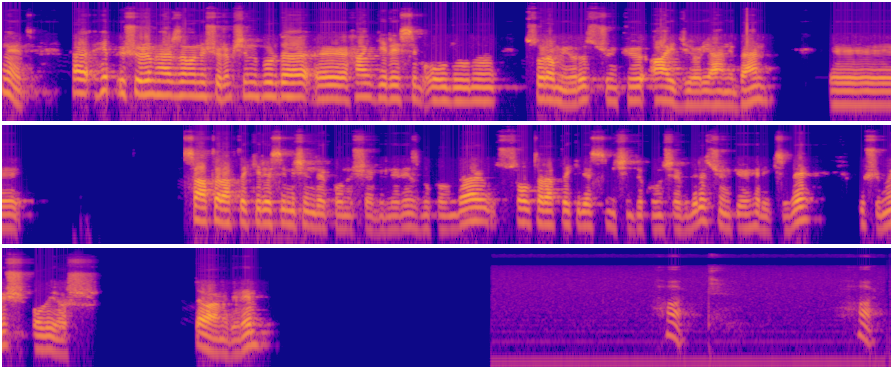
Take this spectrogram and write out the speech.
Evet. Hep üşürüm, her zaman üşürüm. Şimdi burada e, hangi resim olduğunu soramıyoruz. Çünkü I diyor yani ben. E, sağ taraftaki resim için de konuşabiliriz bu konuda. Sol taraftaki resim için de konuşabiliriz. Çünkü her ikisi de üşümüş oluyor. Devam edelim. Hot. Hot.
